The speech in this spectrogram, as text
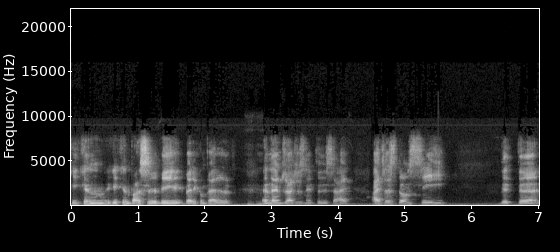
he can he can possibly be very competitive, mm-hmm. and then judges need to decide. I just don't see that uh,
